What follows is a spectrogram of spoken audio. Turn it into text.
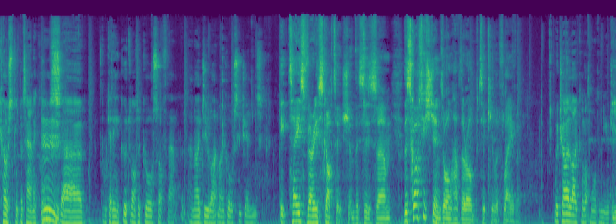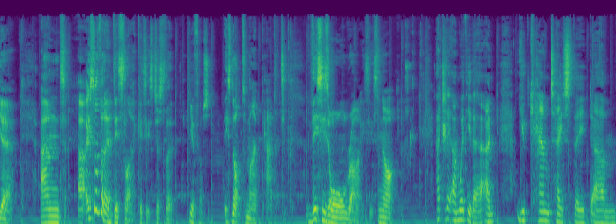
coastal botanicals. Uh, I'm getting a good lot of gorse off that, and I do like my gorsey gins. It tastes very Scottish, and this is um, the Scottish gins all have their own particular flavour. Which I like a lot more than you do. Yeah, and uh, it's not that I dislike it; it's just that You're fussy. it's not to my palate. This is all right. It's not. Actually, I'm with you there. And you can taste the um,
